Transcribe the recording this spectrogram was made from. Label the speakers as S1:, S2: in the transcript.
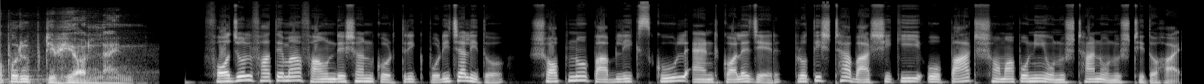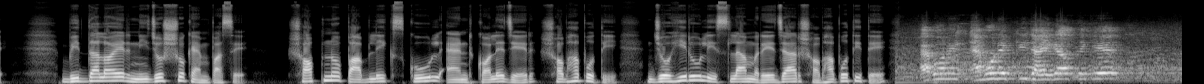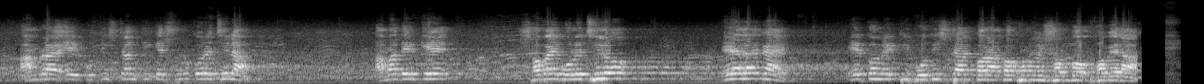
S1: Oporup TV online.
S2: Fazal Fatema Foundation কর্তৃক পরিচালিত স্বপ্ন পাবলিক স্কুল অ্যান্ড কলেজের প্রতিষ্ঠা বার্ষিকী ও পাঠ সমাপনী অনুষ্ঠান অনুষ্ঠিত হয়। বিদ্যালয়ের নিজস্ব ক্যাম্পাসে, স্বপ্ন পাবলিক স্কুল অ্যান্ড কলেজের সভাপতি জহিরুল ইসলাম রেজার সভাপতিতে
S3: এমন এমন একটি জায়গা থেকে আমরা এই প্রতিষ্ঠানটিকে শুরু করেছিলাম। আমাদেরকে সবাই বলেছিল এলাকায় এরকম একটি প্রতিষ্ঠান করা কখনোই সম্ভব হবে না।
